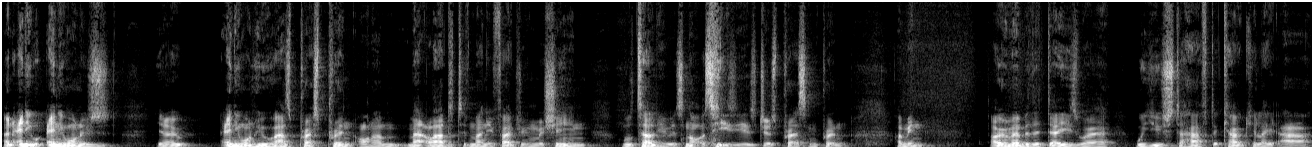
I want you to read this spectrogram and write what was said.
and any anyone who's you know anyone who has pressed print on a metal additive manufacturing machine will tell you it's not as easy as just pressing print. I mean, I remember the days where we used to have to calculate our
